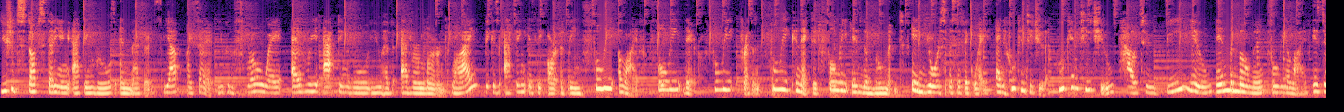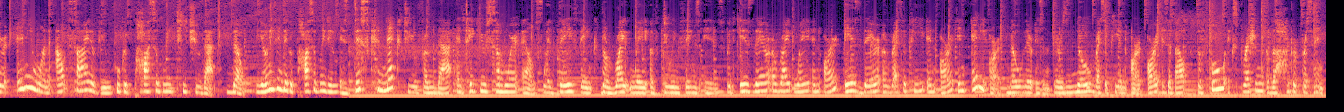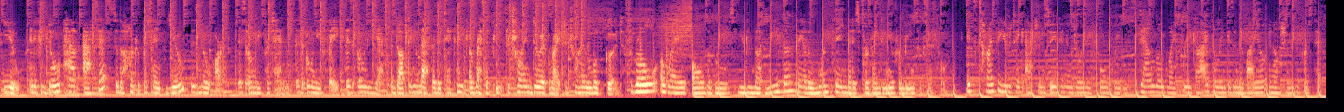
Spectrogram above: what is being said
You should stop studying acting rules and methods. Yeah, I said it. You can throw away every acting rule you have ever learned. Why? Because acting is the art of being fully alive, fully there fully present, fully connected, fully in the moment in your specific way. And who can teach you that? Who can teach you how to be you in the moment, fully alive? Is there anyone outside of you who could possibly teach you that? No. The only thing they could possibly do is disconnect you from that and take you somewhere else where they think the right way of doing things is. But is there a right way in art? Is there a recipe in art, in any art. No, there isn't. There is no recipe in art. Art is about the full expression of the 100% you. And if you don't have access to the 100% you, there's no art. There's only pretend. There's only fake. There's only, yes, adopting a method, a technique, a recipe to try and do it right, to try and look good. Throw away all the rules. You do not need them. They are the one thing that is preventing you from being successful. It's time for you to take action so you can enjoy your full greatness. Download my free guide. The link is in the bio and I'll show you the first tip.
